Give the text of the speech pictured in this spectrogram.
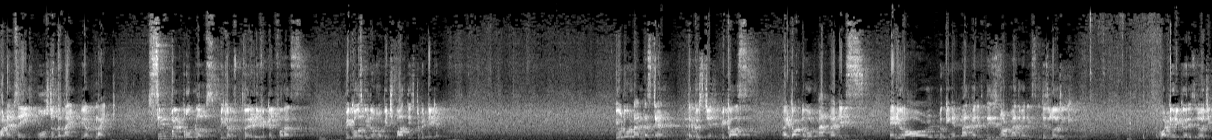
What I'm saying, most of the time we are blind. Simple problems becomes very difficult for us because we don't know which path is to be taken. You don't understand the question because I talked about mathematics and you're all looking at mathematics. This is not mathematics, it is logic. What you require is logic.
